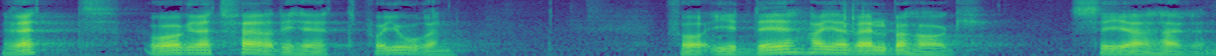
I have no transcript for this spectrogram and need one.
rett og rettferdighet på jorden. For i det har jeg velbehag, sier Herren.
